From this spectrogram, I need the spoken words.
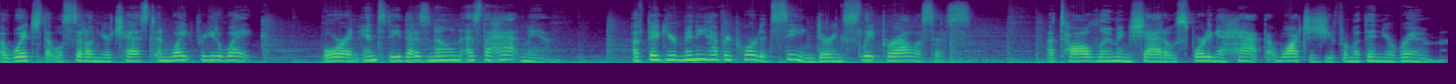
a witch that will sit on your chest and wait for you to wake, or an entity that is known as the Hat Man, a figure many have reported seeing during sleep paralysis a tall looming shadow sporting a hat that watches you from within your room.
